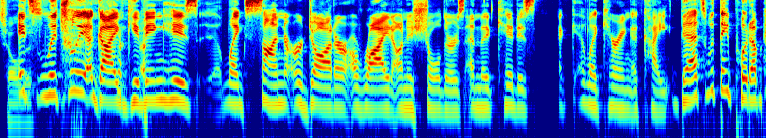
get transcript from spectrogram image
shoulders. It's literally a guy giving his like son or daughter a ride on his shoulders, and the kid is like carrying a kite. That's what they put up.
